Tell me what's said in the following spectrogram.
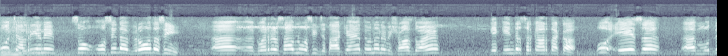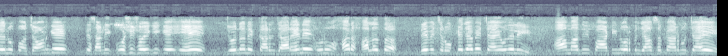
ਉਹ ਚੱਲ ਰਹੀਆਂ ਨੇ। ਸੋ ਉਸੇ ਦਾ ਵਿਰੋਧ ਅਸੀਂ ਗਵਰਨਰ ਸਾਹਿਬ ਨੂੰ ਅਸੀਂ ਜਤਾ ਕੇ ਆਏ ਹਾਂ ਤੇ ਉਹਨਾਂ ਨੇ ਵਿਸ਼ਵਾਸ ਦਵਾਇਆ ਕਿ ਕੇਂਦਰ ਸਰਕਾਰ ਤੱਕ ਉਹ ਇਸ ਮੁੱਦੇ ਨੂੰ ਪਹੁੰਚਾਉਣਗੇ ਤੇ ਸਾਡੀ ਕੋਸ਼ਿਸ਼ ਹੋਏਗੀ ਕਿ ਇਹ ਜੋ ਇਹਨਾਂ ਨੇ ਕਰਨ ਜਾ ਰਹੇ ਨੇ, ਉਹਨੂੰ ਹਰ ਹਾਲਤ ਦੇ ਵਿੱਚ ਰੋਕਿਆ ਜਾਵੇ, ਚਾਹੇ ਉਹਦੇ ਲਈ ਆਮ ਆਦਮੀ ਪਾਰਟੀ ਨੂੰ ਔਰ ਪੰਜਾਬ ਸਰਕਾਰ ਨੂੰ ਚਾਹੇ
